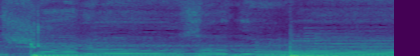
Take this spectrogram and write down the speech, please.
shadows on the wall.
